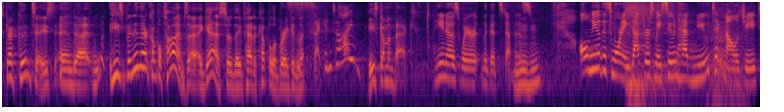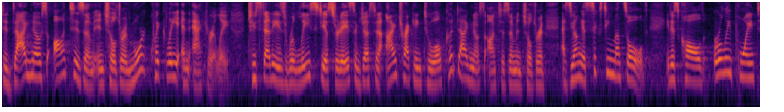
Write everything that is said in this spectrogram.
he's got good taste, and uh, he's been in there a couple times, I guess, or they've had a couple of break-ins. second time? He's coming back. He knows where the good stuff is. Mm-hmm. All new this morning, doctors may soon have new technology to diagnose autism in children more quickly and accurately. Two studies released yesterday suggest an eye tracking tool could diagnose autism in children as young as 16 months old. It is called EarliPoint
